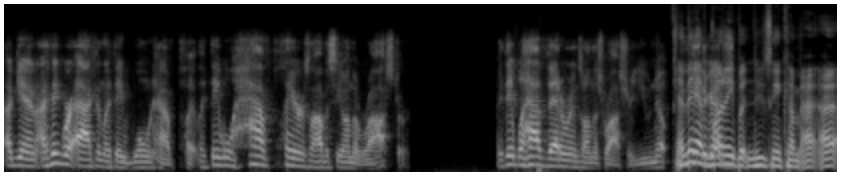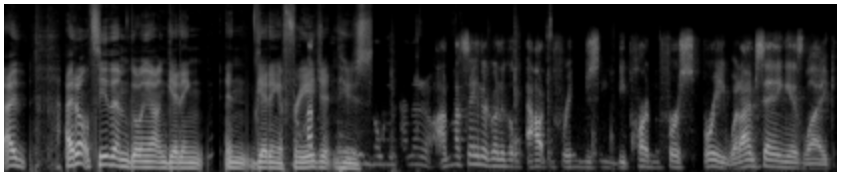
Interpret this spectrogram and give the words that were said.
again, I think we're acting like they won't have play like they will have players obviously on the roster. Like they will have veterans on this roster. You know, And you they have they're gonna money, but who's gonna come? I, I I- I don't see them going out and getting and getting a free agent who's going- no, no, no. I'm not saying they're going to go out to free agency and be part of the first spree. What I'm saying is like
